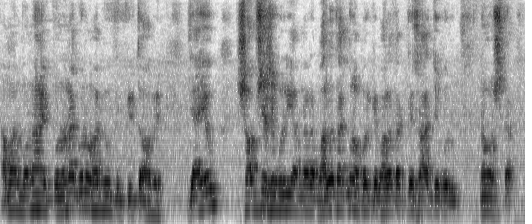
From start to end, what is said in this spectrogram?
আমার মনে হয় কোনো না কোনোভাবে উপকৃত হবে। যাই হোক, সবশেষে বলি, আপনারা ভালো থাকুন অপরকে ভালো থাকতে সাহায্য করুন। নমস্কার।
